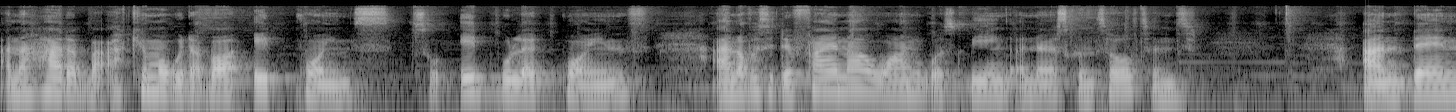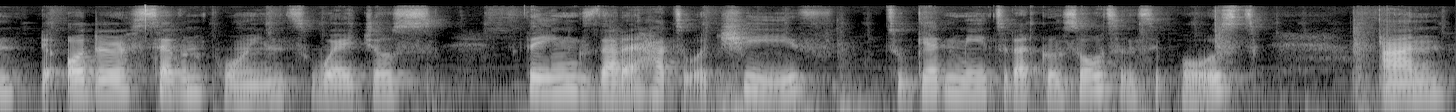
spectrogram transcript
and I had about I came up with about eight points, so eight bullet points, and obviously the final one was being a nurse consultant, and then the other seven points were just things that I had to achieve to get me to that consultancy post and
